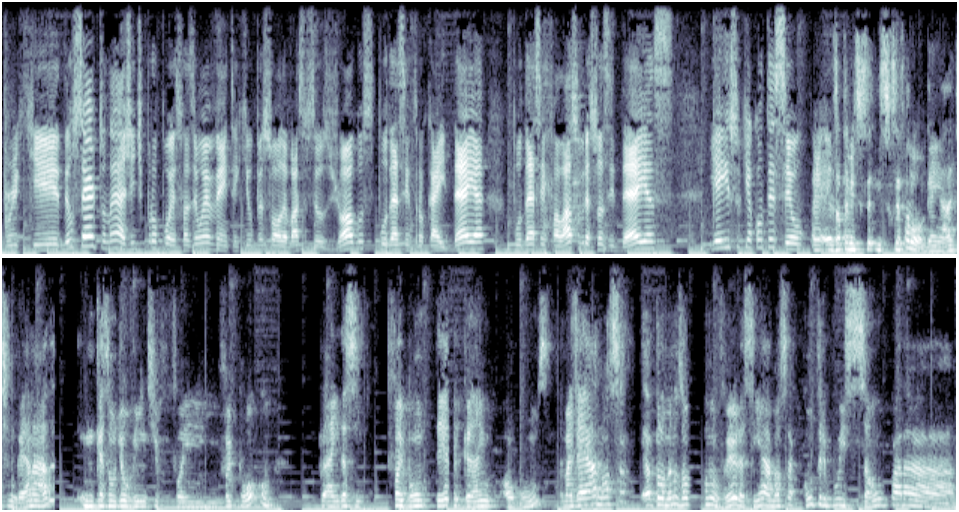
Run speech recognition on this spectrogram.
porque deu certo, né? A gente propôs fazer um evento em que o pessoal levasse os seus jogos, pudessem trocar ideia, pudessem falar sobre as suas ideias. E é isso que aconteceu. É exatamente isso que você falou. Ganhar, a gente não ganha nada. Em questão de ouvinte, foi, foi pouco. Ainda assim, foi bom ter ganho alguns, mas é a nossa, é, pelo menos ao meu ver, assim, é a nossa contribuição para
